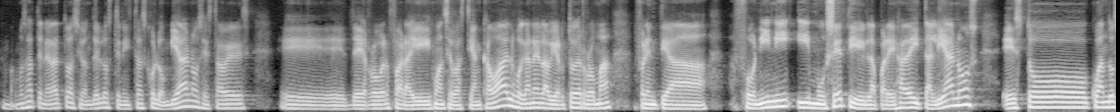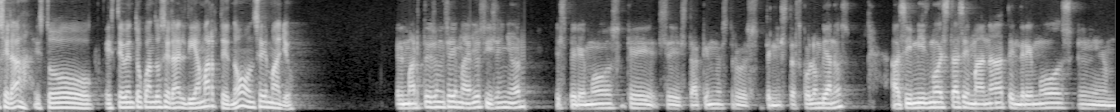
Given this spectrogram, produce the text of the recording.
Vamos a tener actuación de los tenistas colombianos, esta vez eh, de Robert Faray y Juan Sebastián Cabal. Juegan el abierto de Roma frente a Fonini y Musetti, la pareja de italianos. ¿Esto cuándo será? Esto, ¿Este evento cuándo será? El día martes, ¿no? 11 de mayo. El martes 11 de mayo, sí, señor. Esperemos que se destaquen nuestros tenistas colombianos. Asimismo, esta semana tendremos eh,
